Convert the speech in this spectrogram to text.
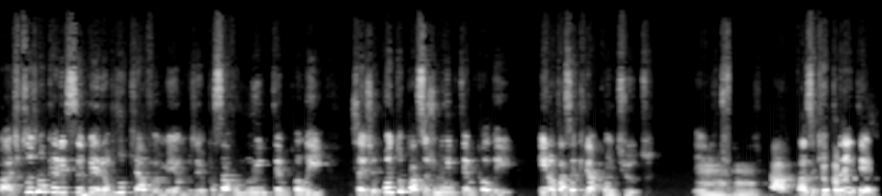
Pá, as pessoas não querem saber, eu bloqueava membros, eu passava muito tempo ali seja, quando tu passas muito tempo ali e não estás a criar conteúdo, uhum. ah, estás aqui a perder tempo.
